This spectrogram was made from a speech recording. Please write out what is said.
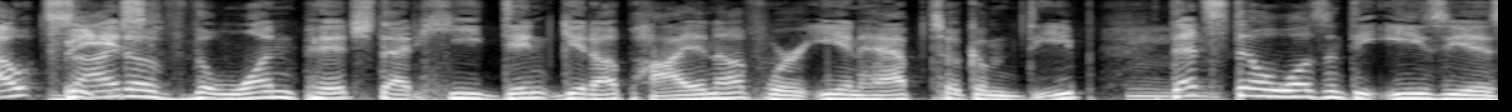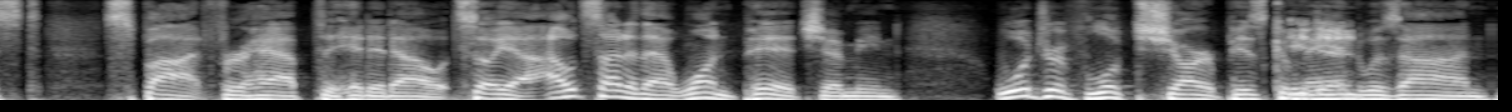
outside Beast. of the one pitch that he didn't get up high enough where Ian Happ took him deep, Mm. that still wasn't the easiest spot for Happ to hit it out. So yeah, outside of that one pitch, I mean, Woodruff looked sharp. His command was on.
